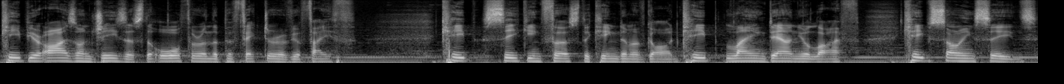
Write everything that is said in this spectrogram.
Keep your eyes on Jesus, the author and the perfecter of your faith. Keep seeking first the kingdom of God. Keep laying down your life. Keep sowing seeds.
